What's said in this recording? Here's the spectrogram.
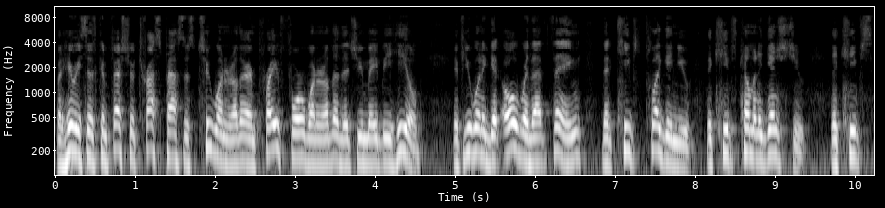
But here he says, confess your trespasses to one another and pray for one another that you may be healed. If you want to get over that thing that keeps plaguing you, that keeps coming against you, that keeps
